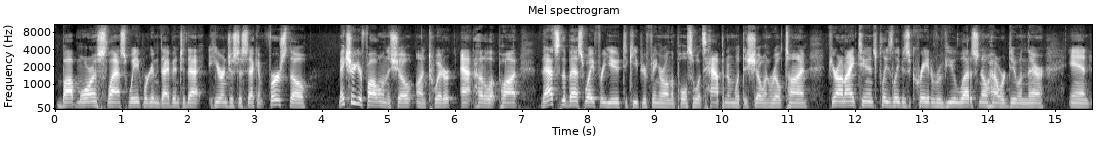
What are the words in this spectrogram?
Bob Morris last week. We're going to dive into that here in just a second. First, though, make sure you're following the show on Twitter at HuddleUpPod. That's the best way for you to keep your finger on the pulse of what's happening with the show in real time. If you're on iTunes, please leave us a creative review. Let us know how we're doing there. And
